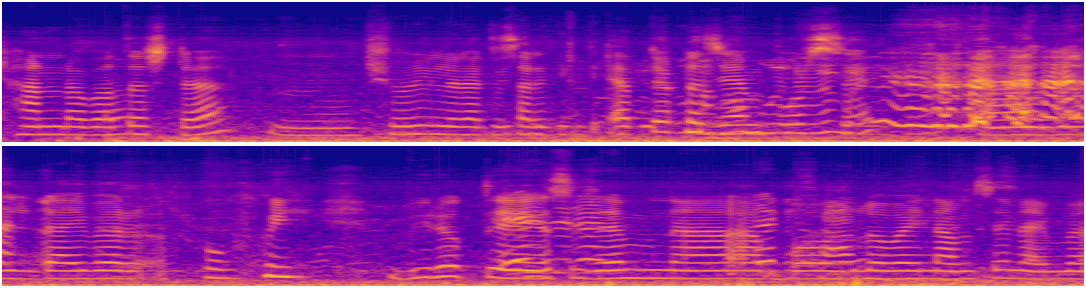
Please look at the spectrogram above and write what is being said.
ঠান্ডা বাতাসটা উম, শরীরে রাখতে চারিদিক দিয়ে এত একটা জ্যাম পড়ছে আমাদের ড্রাইভার খুবই বিরক্ত হয়ে গেছে জ্যাম না ভাই নামছে নাইমা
